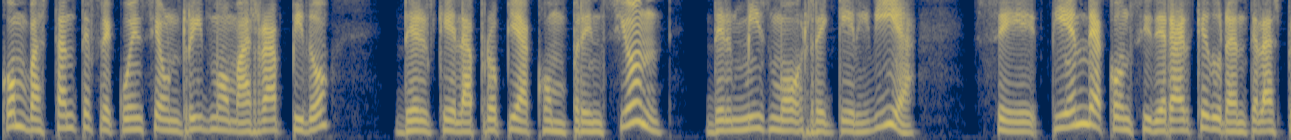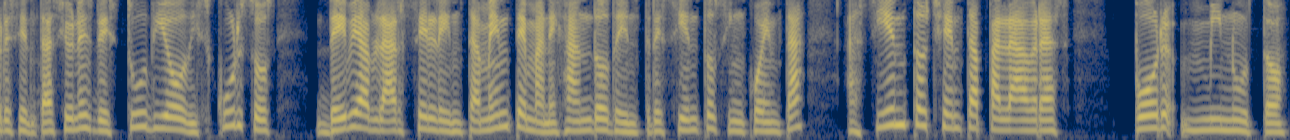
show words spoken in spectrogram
con bastante frecuencia a un ritmo más rápido del que la propia comprensión del mismo requeriría. Se tiende a considerar que durante las presentaciones de estudio o discursos debe hablarse lentamente manejando de entre 150 a 180 palabras por minuto.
